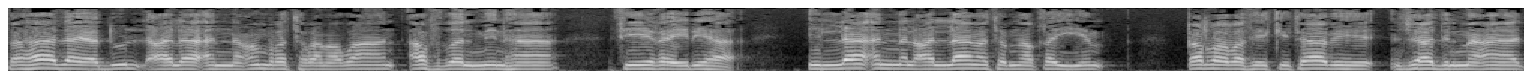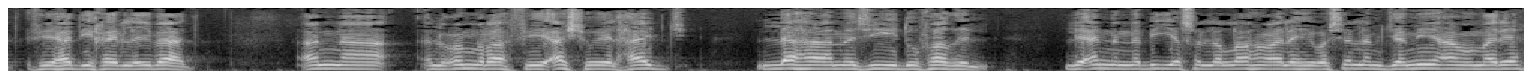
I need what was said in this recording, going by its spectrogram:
فهذا يدل على أن عمرة رمضان أفضل منها في غيرها إلا أن العلامة ابن القيم قرر في كتابه زاد المعاد في هدي خير العباد أن العمرة في أشهر الحج لها مزيد فضل لأن النبي صلى الله عليه وسلم جميع عمره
